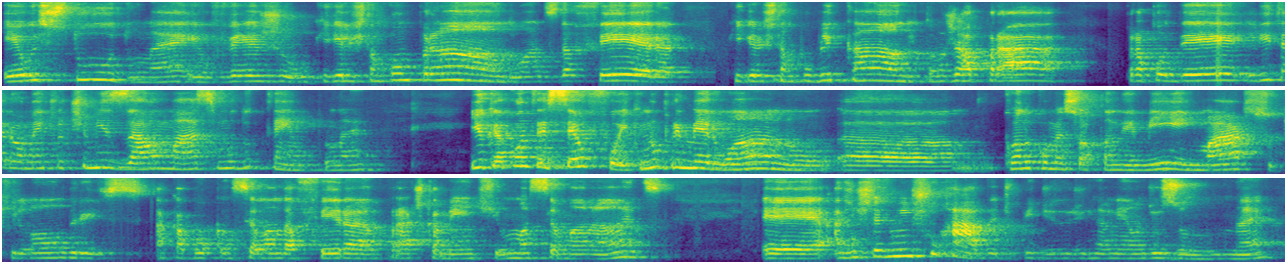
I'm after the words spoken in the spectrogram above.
eu estudo, né, eu vejo o que, que eles estão comprando antes da feira, o que, que eles estão publicando, então já para poder literalmente otimizar o máximo do tempo. Né? E o que aconteceu foi que no primeiro ano, uh, quando começou a pandemia, em março, que Londres acabou cancelando a feira praticamente uma semana antes, é, a gente teve uma enxurrada de pedido de reunião de Zoom, né?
